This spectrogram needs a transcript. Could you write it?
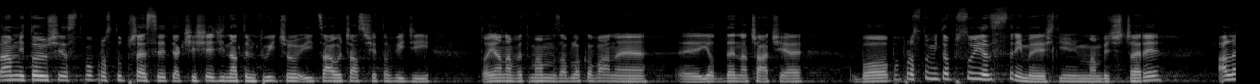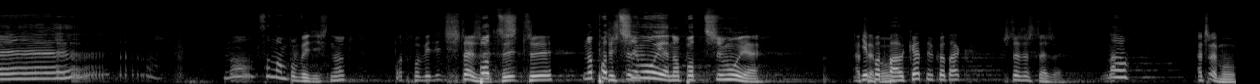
Dla mnie to już jest po prostu przesyt, jak się siedzi na tym Twitchu i cały czas się to widzi, to ja nawet mam zablokowane y, JD na czacie, bo po prostu mi to psuje streamy, jeśli mam być szczery, ale no co mam powiedzieć, no, Podpowiedzieć szczerze, Pod- czy, czy no podtrzymuję, no podtrzymuję. A nie czemu? pod walkę, tylko tak szczerze, szczerze. No, A czemu?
